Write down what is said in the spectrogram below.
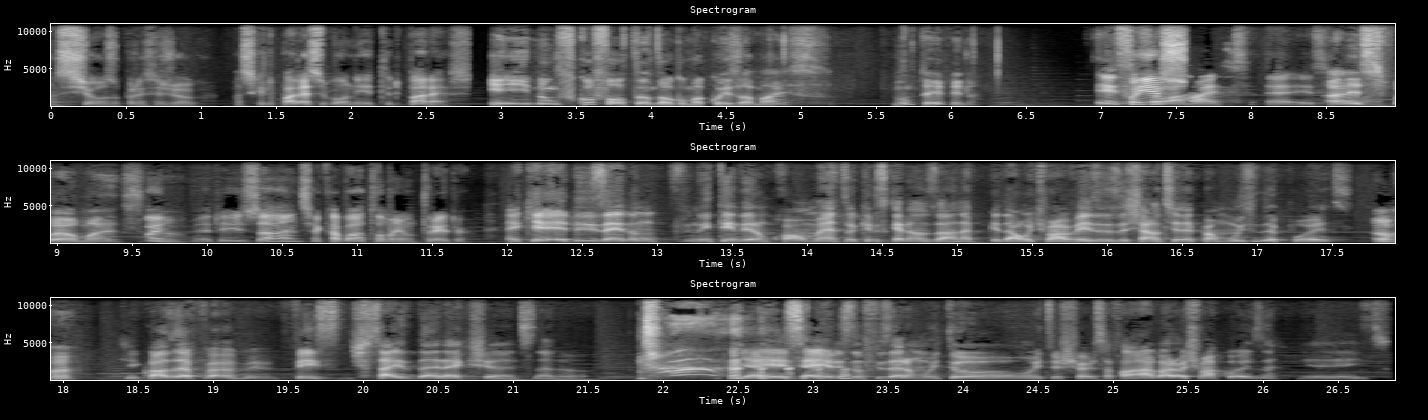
ansioso por esse jogo. Mas que ele parece bonito, ele parece. E não ficou faltando alguma coisa a mais? Não teve, né? Esse Foi foi, o a mais. É, esse foi Ah, o a esse mais. foi a mais. Foi, né? eles, ah, antes de acabar, toma aí um trailer. É que eles ainda não, não entenderam qual método que eles querem usar, né? Porque da última vez eles deixaram o trailer pra muito depois. Aham. Que quase é fez de sair do Direct antes, né? do- e aí esse aí eles não fizeram muito, muito short. Só falaram, agora a última coisa, e aí é isso.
